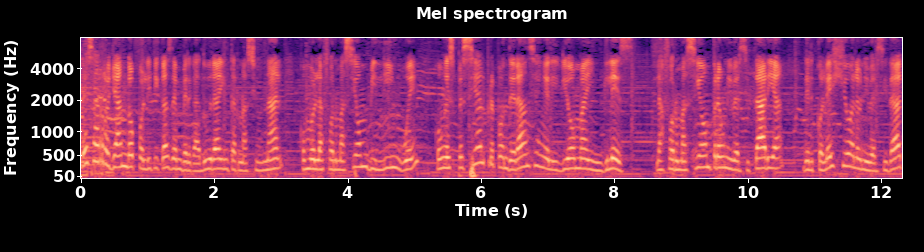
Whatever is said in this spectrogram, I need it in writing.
desarrollando políticas de envergadura internacional como la formación bilingüe con especial preponderancia en el idioma inglés, la formación preuniversitaria del colegio a la universidad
